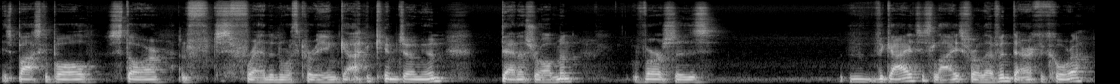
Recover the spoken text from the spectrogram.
is basketball star and f- just friend of North Korean guy Kim Jong Un, Dennis Rodman, versus the guy that just lies for a living, Derek Acorah.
